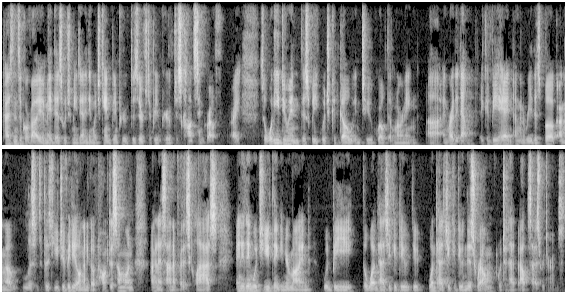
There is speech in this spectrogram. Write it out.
Kaizen's a core value I made this, which means anything which can be improved deserves to be improved, just constant growth, right? So, what are you doing this week which could go into growth and learning uh, and write it down? It could be, hey, I'm going to read this book, I'm going to listen to this YouTube video, I'm going to go talk to someone, I'm going to sign up for this class. Anything which you think in your mind would be the one task you could do, do one task you could do in this realm, which would have outsized returns.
